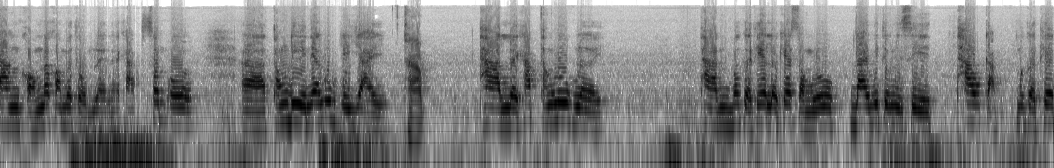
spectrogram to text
ดังของนครปฐมเลยนะครับส้มโออาทองดีเนี่ยลูกใหญ่ครับๆทานเลยครับทั้งลูกเลย ทานมะเขือเทศเราแค่สองลูก ได้วิตามินซีเท่าท่ากับมะเขือเทศ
